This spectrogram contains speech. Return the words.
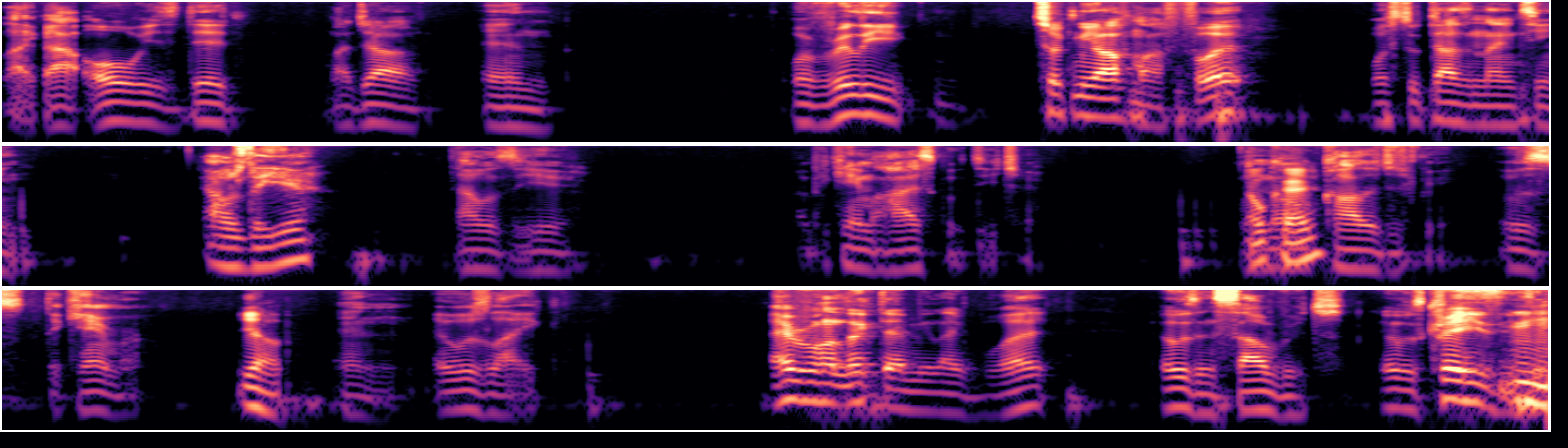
Like I always did my job, and what really took me off my foot was 2019. That was the year. That was the year. I became a high school teacher. Okay. No college degree. It was the camera. Yep. And it was like everyone looked at me like, what? It was in Southbridge. It was crazy. Mhm.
